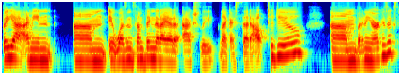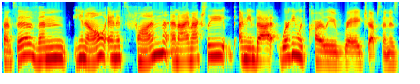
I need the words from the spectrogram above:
But yeah, I mean, Um, it wasn't something that I had actually, like I set out to do. Um, but New York is expensive and, you know, and it's fun. And I'm actually, I mean, that working with Carly Rae Jepsen is,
